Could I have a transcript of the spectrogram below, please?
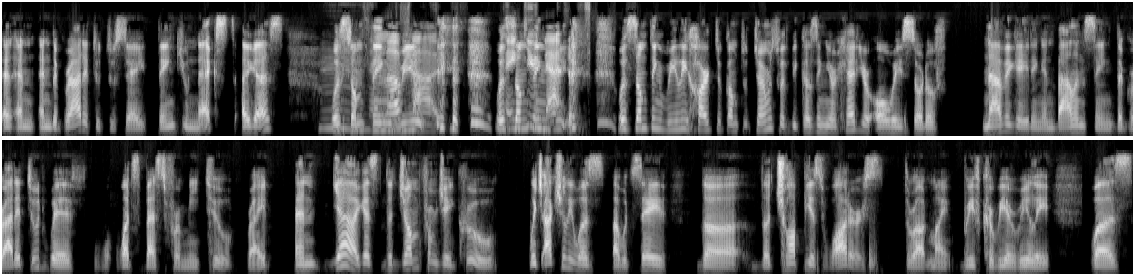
and and, and the gratitude to say thank you next, I guess, was Mm, something love real was Thank you, something re- was something really hard to come to terms with because in your head you're always sort of navigating and balancing the gratitude with w- what's best for me too right? And yeah i guess the jump from j. Crew which actually was i would say the the choppiest waters throughout my brief career really was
